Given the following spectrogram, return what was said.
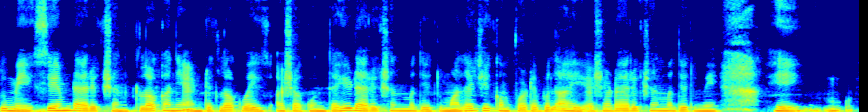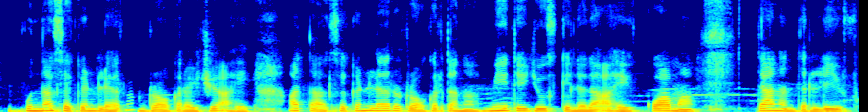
तुम्ही सेम डायरेक्शन क्लॉक आणि अँटी क्लॉकवाईज अशा कोणत्याही डायरेक्शनमध्ये तुम्हाला जे कम्फर्टेबल आहे अशा डायरेक्शनमध्ये तुम्ही हे पुन्हा सेकंड लेअर ड्रॉ ड्रॉ करायची आहे. आता सेकंड लेअर ड्रॉ करताना मी इथे यूज केलेला आहे कॉमा त्यानंतर लीफ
